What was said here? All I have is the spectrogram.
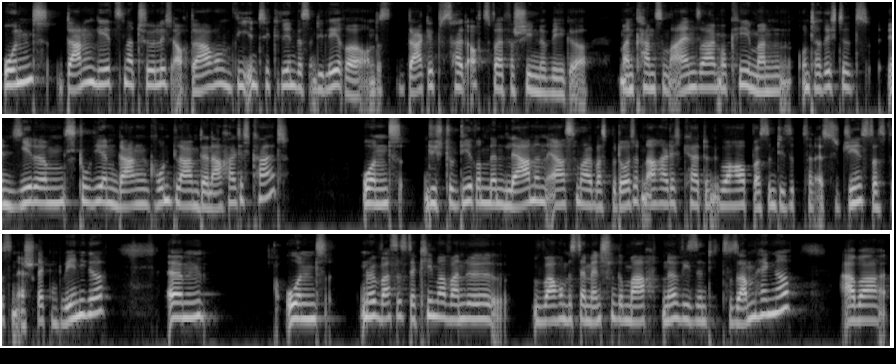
Und dann geht es natürlich auch darum, wie integrieren wir es in die Lehre. Und das, da gibt es halt auch zwei verschiedene Wege. Man kann zum einen sagen, okay, man unterrichtet in jedem Studiengang Grundlagen der Nachhaltigkeit. Und die Studierenden lernen erstmal, was bedeutet Nachhaltigkeit denn überhaupt? Was sind die 17 SDGs? Das wissen erschreckend wenige. Ähm, und ne, was ist der Klimawandel? Warum ist der Menschen gemacht? Ne? Wie sind die Zusammenhänge? Aber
